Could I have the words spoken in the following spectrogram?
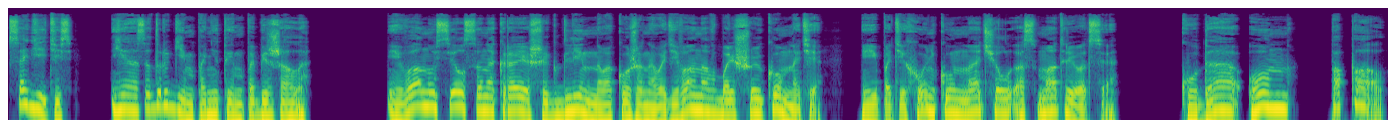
Садитесь, я за другим понятым побежала». Иван уселся на краешек длинного кожаного дивана в большой комнате и потихоньку начал осматриваться. Куда он попал?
